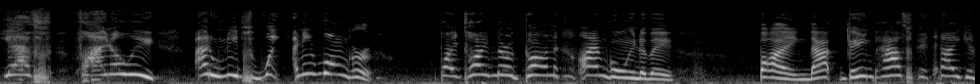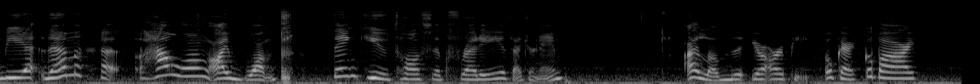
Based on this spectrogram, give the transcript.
Yes, finally! I don't need to wait any longer. By the time they're done, I'm going to be buying that Game Pass, and I can be at them uh, how long I want. Thank you, Toxic Freddy. Is that your name? I love your RP. Okay, goodbye.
